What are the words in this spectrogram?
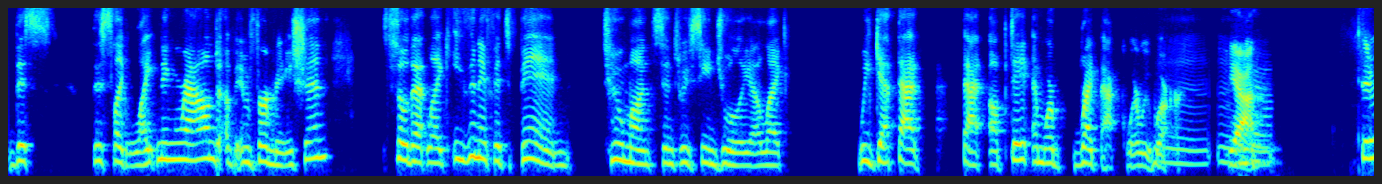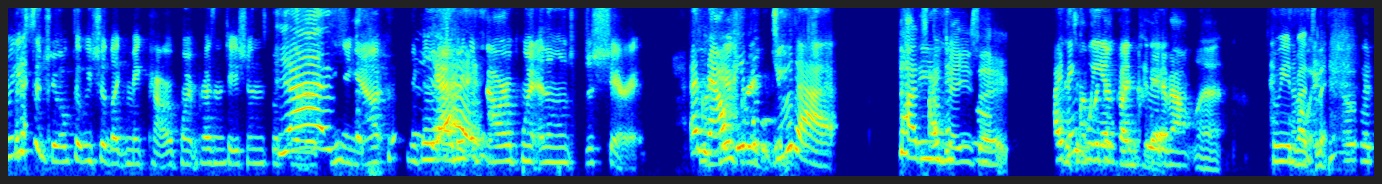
this this like lightning round of information so that like even if it's been two months since we've seen Julia, like we get that that update and we're right back where we were. Mm, mm, Yeah. Didn't we But used to joke that we should like make PowerPoint presentations before Yes! we hang out? Like we'll all make Yes! a PowerPoint and then we'll just share it. And now people do that. That's I think- amazing. I think we like a invented creative it. outlet. We No, invented it. so good.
